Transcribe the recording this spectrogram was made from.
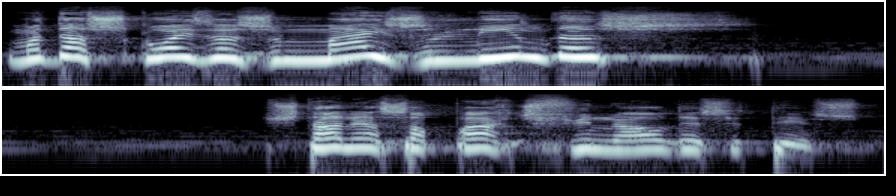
Uma das coisas mais lindas está nessa parte final desse texto.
